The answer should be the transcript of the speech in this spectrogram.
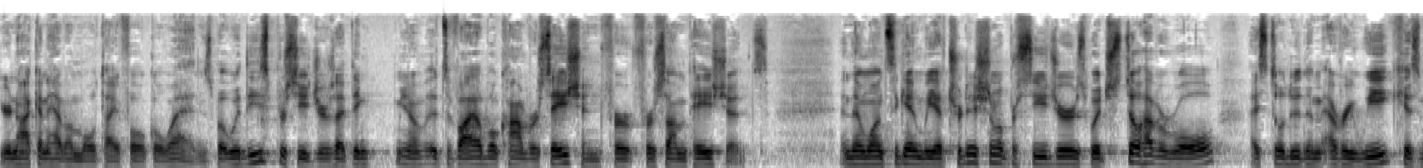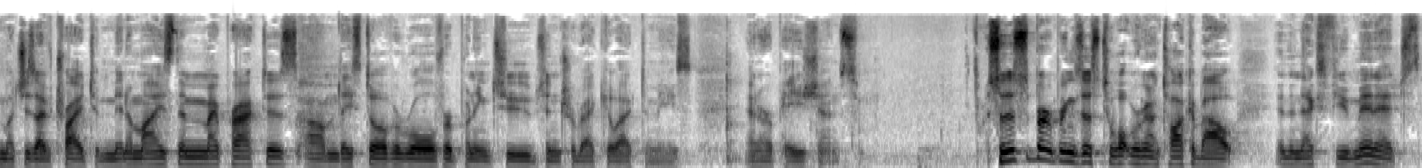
you're not going to have a multifocal lens. But with these procedures, I think you know it's a viable conversation for, for some patients. And then once again, we have traditional procedures which still have a role. I still do them every week as much as I've tried to minimize them in my practice. Um, they still have a role for putting tubes and trabeculectomies in our patients. So this brings us to what we're going to talk about in the next few minutes.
